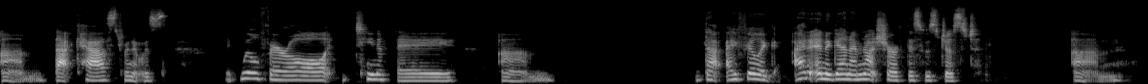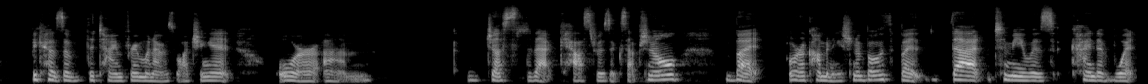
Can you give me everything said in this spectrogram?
um that cast when it was like Will Ferrell, Tina Fey, um that I feel like I, and again I'm not sure if this was just um, because of the time frame when I was watching it, or um, just that cast was exceptional, but or a combination of both. But that to me was kind of what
